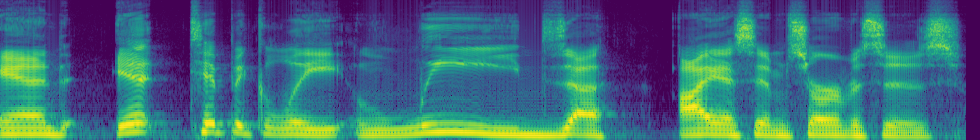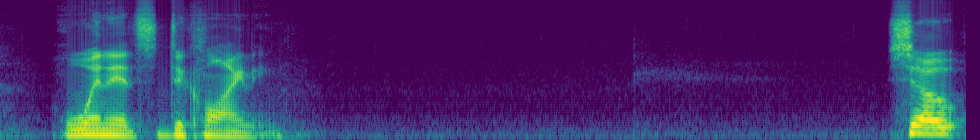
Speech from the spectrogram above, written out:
And it typically leads uh, ISM services when it's declining. So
